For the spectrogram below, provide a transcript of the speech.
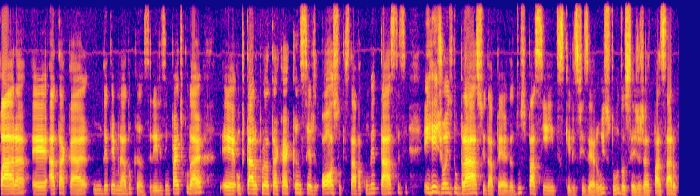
para é, atacar um determinado câncer. Eles, em particular, é, optaram por atacar câncer ósseo que estava com metástase em regiões do braço e da perna dos pacientes que eles fizeram o estudo, ou seja, já passaram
